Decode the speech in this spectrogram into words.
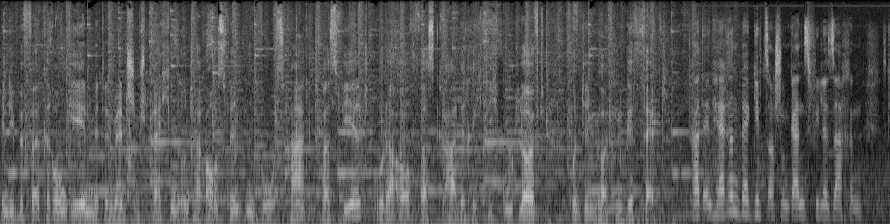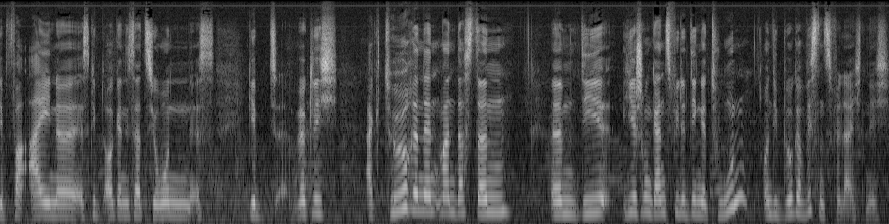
in die Bevölkerung gehen, mit den Menschen sprechen und herausfinden, wo es hakt, was fehlt oder auch was gerade richtig gut läuft und den Leuten gefällt. Gerade in Herrenberg gibt es auch schon ganz viele Sachen. Es gibt Vereine, es gibt Organisationen, es gibt wirklich Akteure, nennt man das dann, ähm, die hier schon ganz viele Dinge tun und die Bürger wissen es vielleicht nicht.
